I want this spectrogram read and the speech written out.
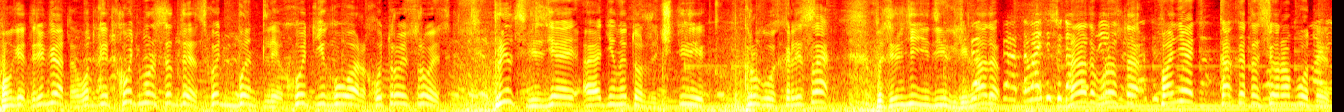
Он говорит, ребята, вот говорит, хоть Мерседес, хоть Бентли, хоть Ягуар, хоть Ройс-Ройс. Принцип везде один и тот же. Четыре круглых колеса посередине двигателя. Ребят, Надо, ребят, давайте сюда надо поближе, просто понять, как это все работает.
